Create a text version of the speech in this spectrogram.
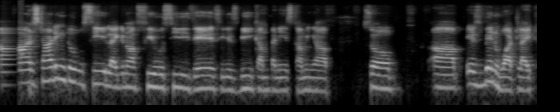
are starting to see like, you know, a few Series A, Series B companies coming up so uh, it's been what like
